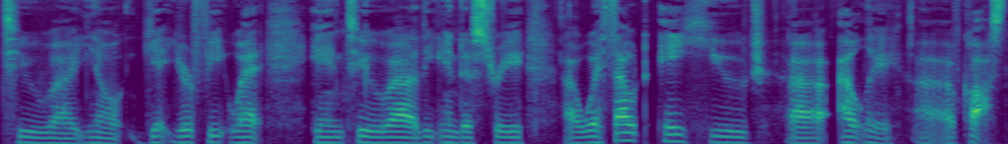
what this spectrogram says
to, you know, get your feet wet into the industry without a huge outlay of cost.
